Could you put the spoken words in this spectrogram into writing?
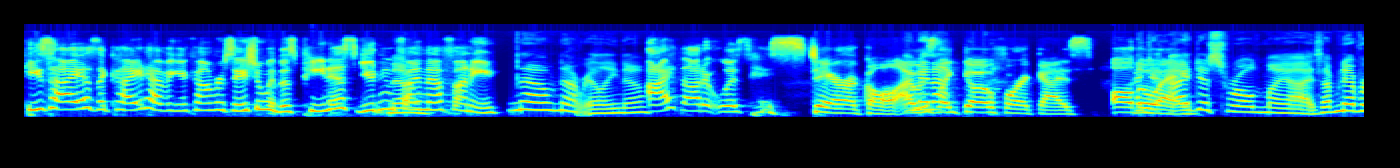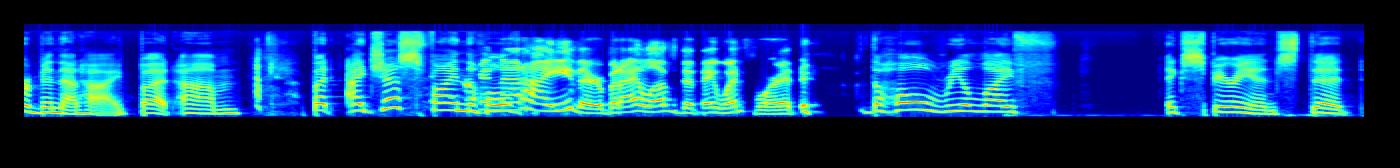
He's high as a kite having a conversation with his penis. You didn't No. find that funny. no, not really. No, I thought it was hysterical. I, mean, was I- like, go for it, guys. All the I, way. I just rolled my eyes. I've never been that high, but um, but I just find the Been whole that high either, but I love that they went for it. the whole real life experience that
